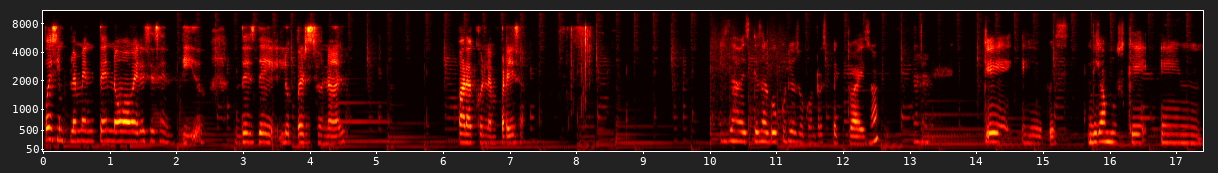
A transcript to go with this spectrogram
pues simplemente no va a haber ese sentido desde lo personal para con la empresa. Y sabes que es algo curioso con respecto a eso, que eh, pues digamos que en,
